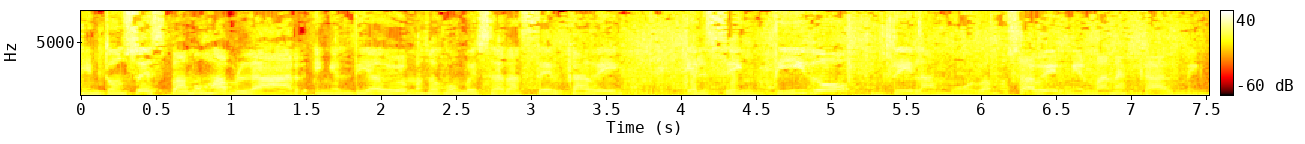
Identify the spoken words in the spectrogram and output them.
Entonces vamos a hablar en el día de hoy, vamos a conversar acerca de el sentido del amor. Vamos a ver, mi hermana Carmen,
